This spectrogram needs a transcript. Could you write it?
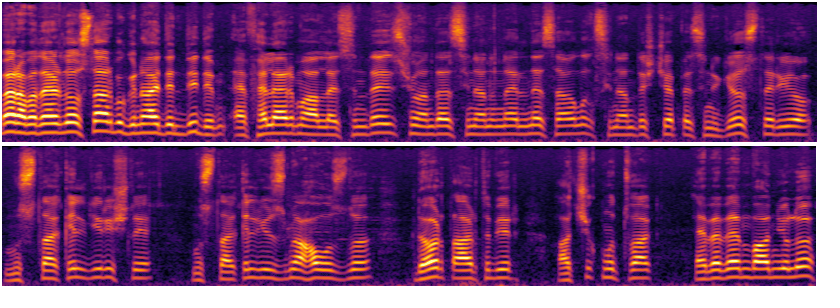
Merhaba değerli dostlar. Bugün Aydın Didim Efeler Mahallesi'ndeyiz. Şu anda Sinan'ın eline sağlık. Sinan dış cephesini gösteriyor. Mustakil girişli, mustakil yüzme havuzlu, 4 artı 1 açık mutfak, ebeveyn banyolu,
